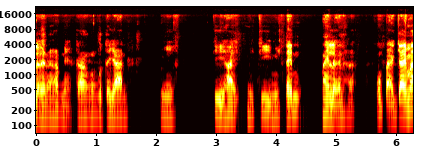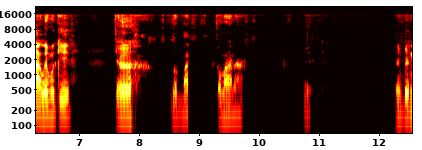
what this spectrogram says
เลยนะครับ เนี่ย ทางอุทยานมีที่ให้มีที่มีเต็นท์ให้เลยนะฮะผมแปลกใจมากเลยเมื่อกี้ เจอรถบัสก็มานะฮะ เป็น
